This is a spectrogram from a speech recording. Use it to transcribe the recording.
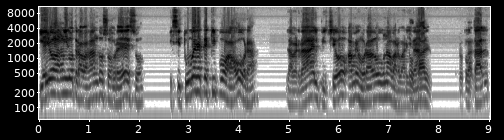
Y ellos han ido trabajando sobre eso. Y si tú ves este equipo ahora, la verdad, el picheo ha mejorado una barbaridad Total. total.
